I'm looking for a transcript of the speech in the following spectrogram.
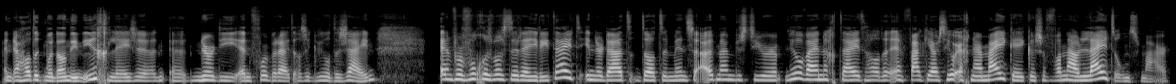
en daar had ik me dan in ingelezen, eh, nerdy en voorbereid als ik wilde zijn. En vervolgens was de realiteit inderdaad dat de mensen uit mijn bestuur heel weinig tijd hadden en vaak juist heel erg naar mij keken. Zo van, nou, leid ons maar.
